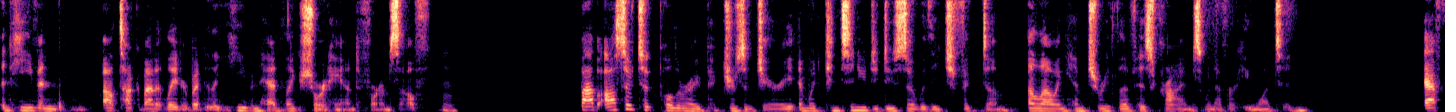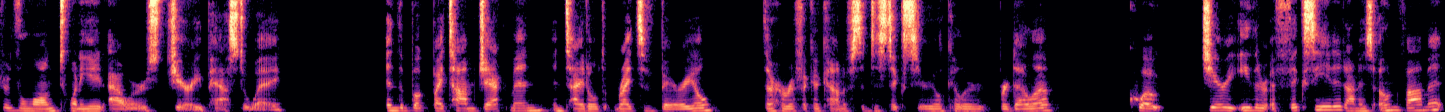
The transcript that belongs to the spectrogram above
and he even, I'll talk about it later, but he even had like shorthand for himself. Hmm. Bob also took Polaroid pictures of Jerry and would continue to do so with each victim, allowing him to relive his crimes whenever he wanted. After the long 28 hours, Jerry passed away. In the book by Tom Jackman entitled Rites of Burial, the horrific account of sadistic serial killer Berdella, quote, Jerry either asphyxiated on his own vomit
